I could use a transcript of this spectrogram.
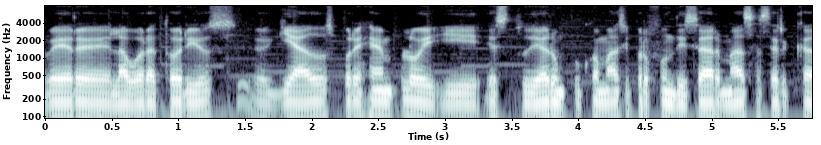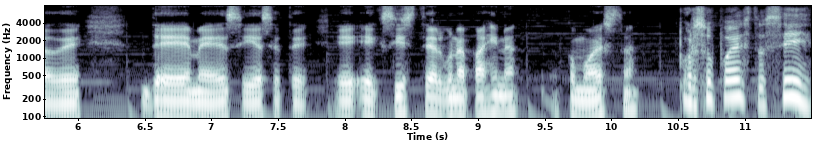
ver eh, laboratorios eh, guiados, por ejemplo, y, estudiar un poco más y profundizar más acerca de DMS y ST. ¿Existe alguna página como esta? Por supuesto, sí.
